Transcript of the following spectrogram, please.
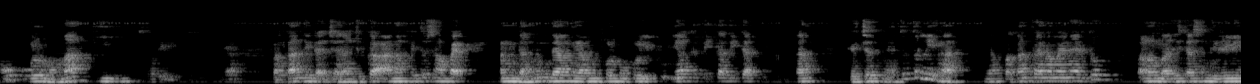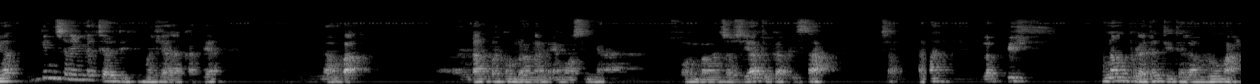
memukul memaki seperti itu ya. Bahkan tidak jarang juga anak itu sampai mendang-mendang yang mukul-mukul ibunya ketika tidak diberikan gadgetnya. Itu terlihat ya. Bahkan fenomena itu kalau mbak Rizka sendiri lihat mungkin sering terjadi di masyarakat ya. Dampak eh, tentang perkembangan emosinya pengembangan sosial juga bisa. Lebih senang berada di dalam rumah.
